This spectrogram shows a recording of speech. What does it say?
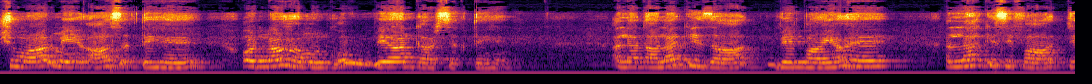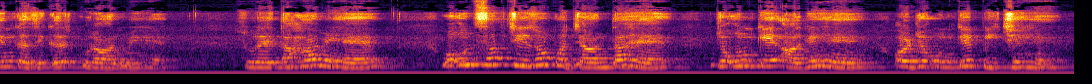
शुमार में आ सकते हैं और ना हम उनको बयान कर सकते हैं। अल्लाह ताला की ज़ात बेपाया है। अल्लाह की सिफात जिनका ज़िक्र कुरान में है, सूरह तहा में है, वो उन सब चीज़ों को जानता है जो उनके आगे हैं और जो उनके पीछे हैं।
